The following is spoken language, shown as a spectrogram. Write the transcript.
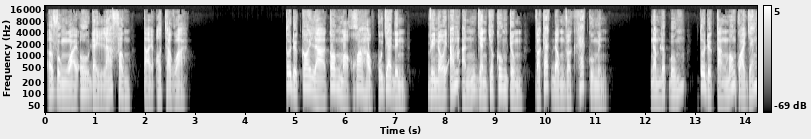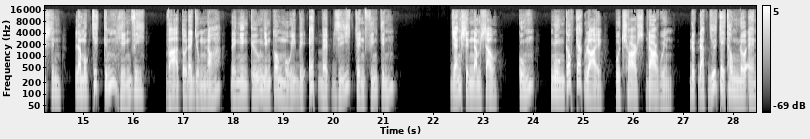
ở vùng ngoại ô đầy lá phong tại Ottawa. Tôi được coi là con mọt khoa học của gia đình vì nỗi ám ảnh dành cho côn trùng và các động vật khác của mình. Năm lớp 4, tôi được tặng món quà Giáng sinh là một chiếc kính hiển vi và tôi đã dùng nó để nghiên cứu những con mũi bị ép bẹp dí trên phiến kính. Giáng sinh năm sau, cuốn Nguồn gốc các loài của Charles Darwin được đặt dưới cây thông Noel.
